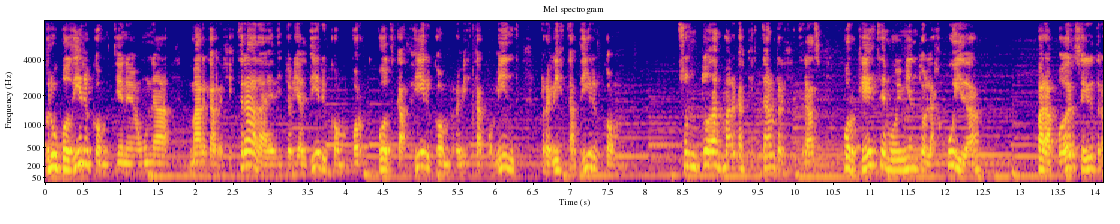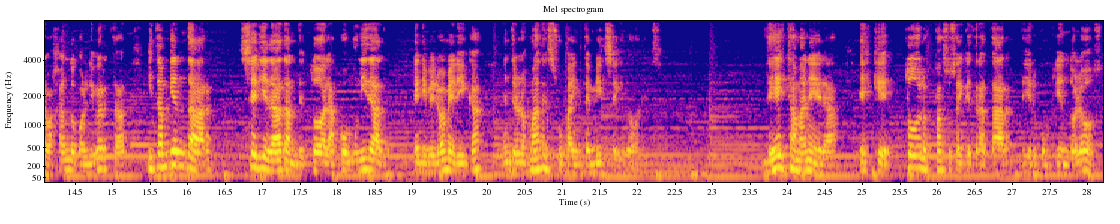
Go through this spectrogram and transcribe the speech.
Grupo DIRCOM tiene una marca registrada, Editorial DIRCOM, Podcast DIRCOM, Revista Comint, Revista DIRCOM. Son todas marcas que están registradas porque este movimiento las cuida para poder seguir trabajando con libertad y también dar seriedad ante toda la comunidad en Iberoamérica entre los más de sus 20.000 seguidores. De esta manera es que todos los pasos hay que tratar de ir cumpliéndolos.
